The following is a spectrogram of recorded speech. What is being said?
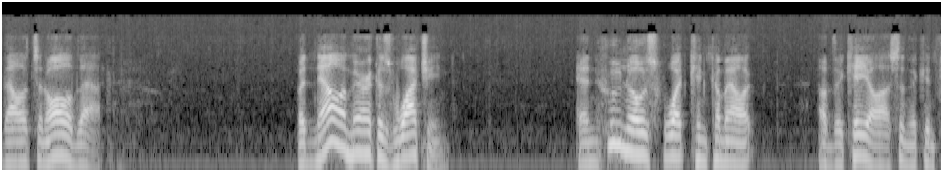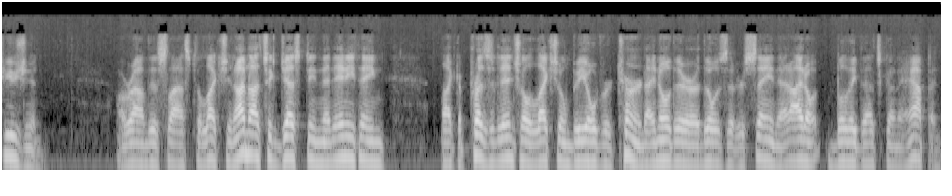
ballots and all of that. But now America's watching, and who knows what can come out of the chaos and the confusion around this last election. I'm not suggesting that anything like a presidential election will be overturned. I know there are those that are saying that. I don't believe that's going to happen.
